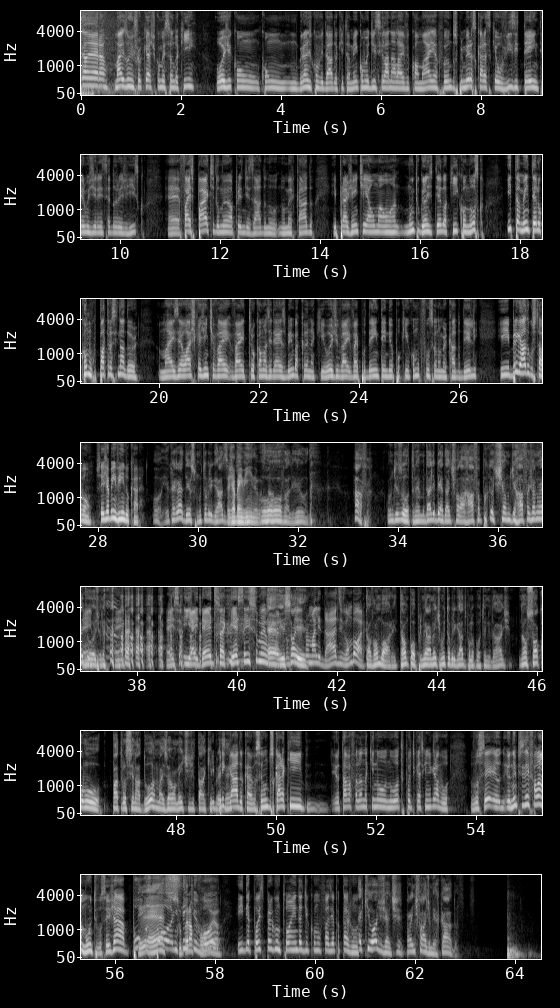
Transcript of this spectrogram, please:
galera, mais um Insurecast começando aqui. Hoje com, com um grande convidado aqui também. Como eu disse lá na live com a Maia, foi um dos primeiros caras que eu visitei em termos de gerenciadores de risco. É, faz parte do meu aprendizado no, no mercado. E pra gente é uma honra muito grande tê-lo aqui conosco e também tê-lo como patrocinador. Mas eu acho que a gente vai, vai trocar umas ideias bem bacanas aqui hoje, vai, vai poder entender um pouquinho como funciona o mercado dele. E obrigado, Gustavão. Seja bem-vindo, cara. Oh, eu que agradeço, muito obrigado. Seja bem-vindo, Gustavo. Oh, valeu. Rafa, como diz o outro, né? Me dá a liberdade de falar Rafa, porque eu te chamo de Rafa já não é Sempre, de hoje, né? É isso, e a ideia disso aqui é ser isso mesmo. É, cara. isso não aí. formalidades e vambora. Então vamos embora. Então, pô, primeiramente, muito obrigado pela oportunidade. Não só como patrocinador, mas realmente de estar aqui E presente. obrigado, cara. Você é um dos caras que. Eu tava falando aqui no, no outro podcast que a gente gravou. Você, eu, eu nem precisei falar muito. Você já, pô, É, super incentivou apoio. E depois perguntou ainda de como fazia pra estar junto. É que hoje, gente, pra gente falar de mercado,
